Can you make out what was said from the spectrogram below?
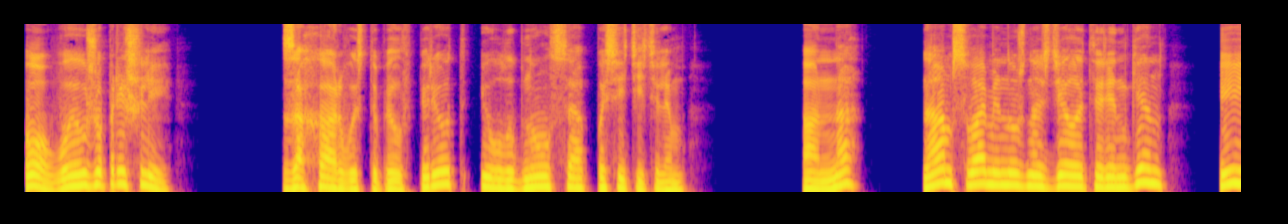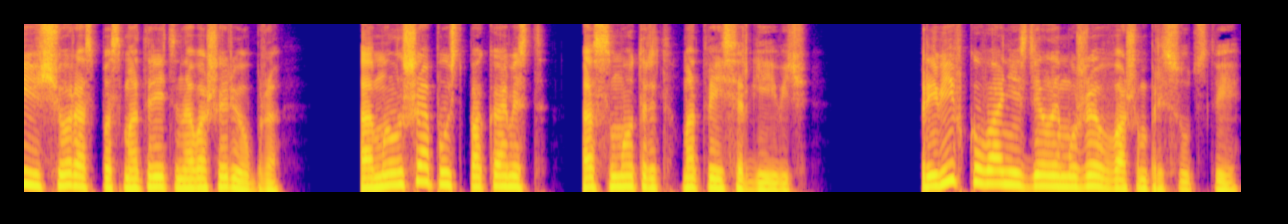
«О, вы уже пришли!» Захар выступил вперед и улыбнулся посетителям. «Анна, нам с вами нужно сделать рентген и еще раз посмотреть на ваши ребра. А малыша пусть пока мест осмотрит Матвей Сергеевич. Прививку Ване сделаем уже в вашем присутствии.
